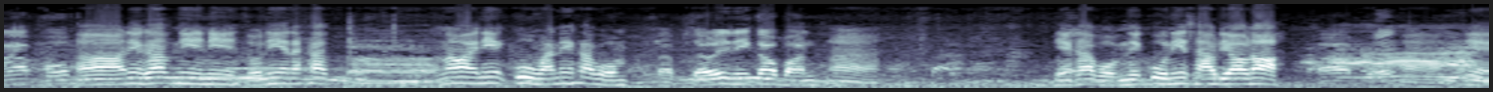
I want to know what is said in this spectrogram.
ครับผมอ่านี่ครับนี่นี่ตัวนี้นะครับ น้อยนี่กู้มันนี่ครับผมครับเซลลี่นี้เก้าบอลอ่านี่ครับผมนี่กู้นี้สาวเดียวเนาะครับผมอ่านี่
